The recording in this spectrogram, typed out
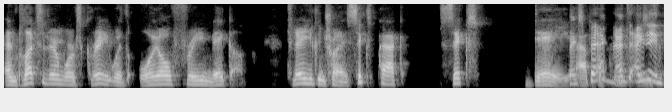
And Plexaderm works great with oil free makeup. Today, you can try a six pack, six day. Six pack? That's actually,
